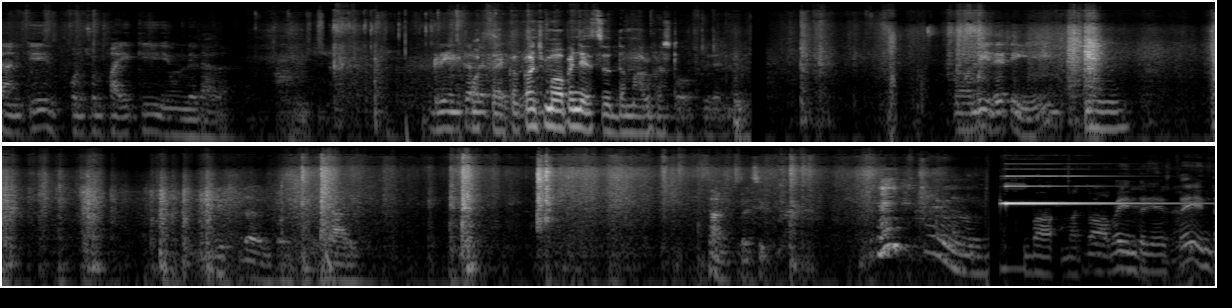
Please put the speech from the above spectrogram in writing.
దానికి కొంచెం పైకి ఉండే కదా. గ్రీన్ కలర్ కొంచెం ఓపెన్ చేసి చూద్దాం మాకు ఫస్ట్. ఓన్లీ ఇదే తీ చాలు బాబాయ్ ఇంత చేస్తే ఇంత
